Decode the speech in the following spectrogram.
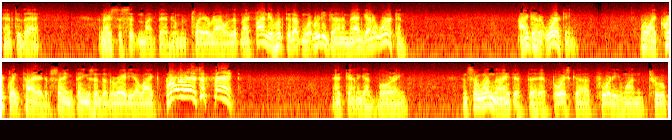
after that. And I used to sit in my bedroom and play around with it. And I finally hooked it up, and what really got him mad got it working. I got it working. Well, I quickly tired of saying things into the radio like, Bruner is a fag. That kind of got boring. And so one night at the at Boy Scout 41 Troop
